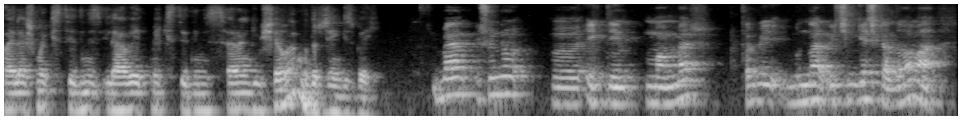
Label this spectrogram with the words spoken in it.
paylaşmak istediğiniz, ilave etmek istediğiniz herhangi bir şey var mıdır Cengiz Bey? Ben şunu e, ekleyeyim Muammer. Tabii bunlar için geç kaldım ama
